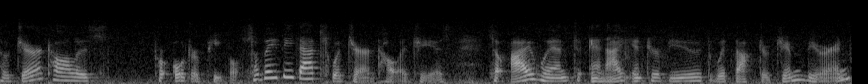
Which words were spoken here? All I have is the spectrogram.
So geritol is for older people. So maybe that's what gerontology is. So I went and I interviewed with Dr. Jim Birren,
